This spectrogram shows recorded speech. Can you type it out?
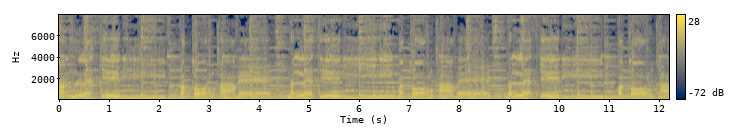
นั่นแหละเจดีย์บักทองขาแม่ นั่นแหละเจดีย์บักทองขาแม่ นั่นแหละเจดีย์บักทองขา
